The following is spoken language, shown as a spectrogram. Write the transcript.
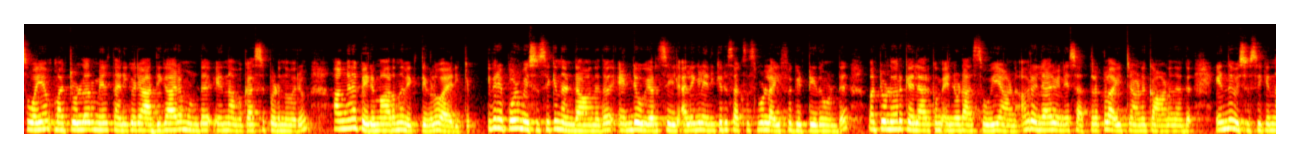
സ്വയം മറ്റുള്ളവർ മേൽ തനിക്കൊരു അധികാരമുണ്ട് എന്ന് അവകാശപ്പെടുന്നവരും അങ്ങനെ പെരുമാറുന്ന വ്യക്തികളും ആയിരിക്കും. ഇവരെപ്പോഴും വിശ്വസിക്കുന്നുണ്ടാവുന്നത് എന്റെ ഉയർച്ചയിൽ അല്ലെങ്കിൽ എനിക്കൊരു സക്സസ്ഫുൾ ലൈഫ് കിട്ടിയതുകൊണ്ട് മറ്റുള്ളവർക്ക് എല്ലാവർക്കും എന്നോട് അസൂയയാണ്. അവരെല്ലാവരും എന്നെ ശത്രുക്കളായിട്ടാണ് കാണുന്നത് എന്ന് വിശ്വസിക്കുന്ന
